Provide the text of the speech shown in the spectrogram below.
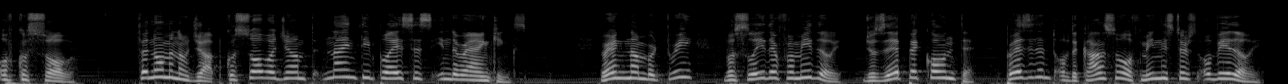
of Kosovo. Phenomenal job, Kosovo jumped 90 places in the rankings. Rank number 3 was leader from Italy, Giuseppe Conte, President of the Council of Ministers of Italy.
